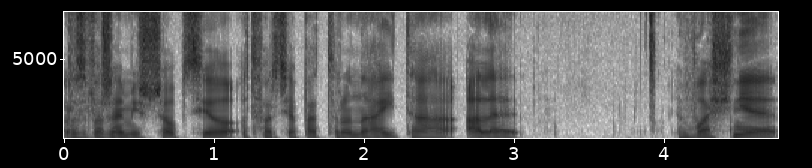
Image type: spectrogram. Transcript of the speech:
rozważałem jeszcze opcję otwarcia Patronite'a, ale właśnie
